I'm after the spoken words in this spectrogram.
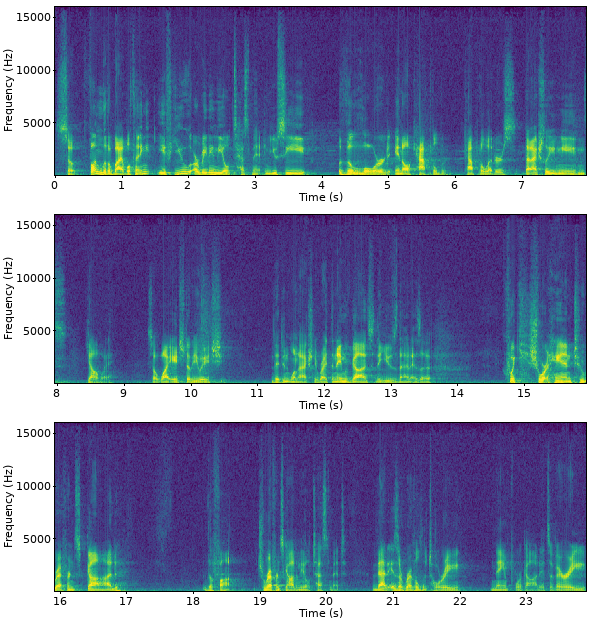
So, fun little Bible thing. If you are reading the Old Testament and you see the Lord in all capital, capital letters, that actually means Yahweh. So YHWH, they didn't want to actually write the name of God, so they used that as a quick shorthand to reference God, the to reference God in the Old Testament. That is a revelatory name for God. It's a very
